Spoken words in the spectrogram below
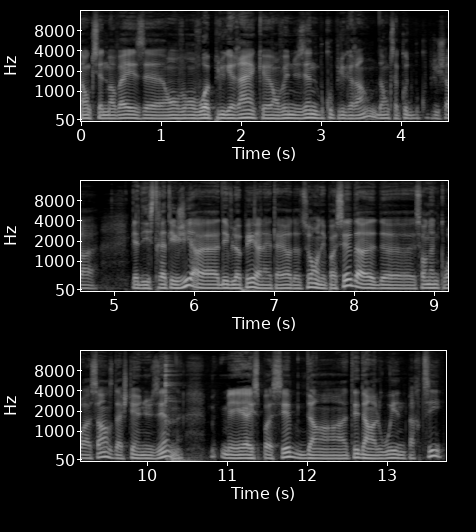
Donc, c'est une mauvaise, euh, on, voit plus grand qu'on veut une usine beaucoup plus grande, donc ça coûte beaucoup plus cher. il y a des stratégies à développer à l'intérieur de ça. On est possible, de, si on a une croissance, d'acheter une usine, mais est-ce possible d'en louer une partie?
